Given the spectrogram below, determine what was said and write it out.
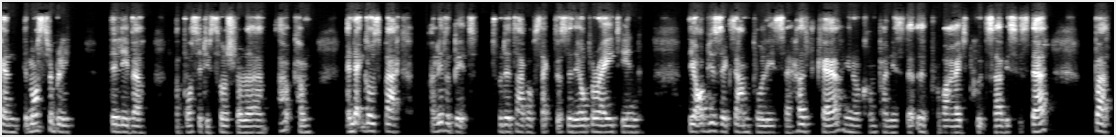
can demonstrably deliver a positive social uh, outcome. And that goes back a little bit to the type of sectors that they operate in. The obvious example is uh, healthcare, you know, companies that, that provide good services there. But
